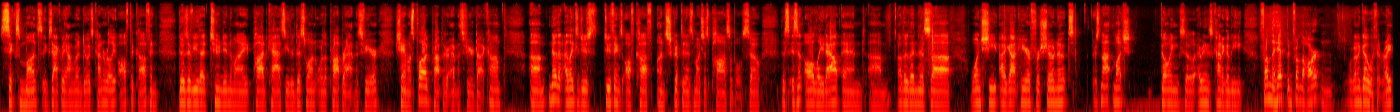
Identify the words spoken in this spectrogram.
six months exactly how I'm going to do it. It's kind of really off the cuff. And those of you that tuned into my podcast, either this one or the Proper Atmosphere, shameless plug, properatmosphere.com um, know that I like to do do things off cuff, unscripted as much as possible. So this isn't all laid out, and um, other than this uh, one sheet I got here for show notes, there's not much going. So everything's kind of going to be from the hip and from the heart, and we're going to go with it, right?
